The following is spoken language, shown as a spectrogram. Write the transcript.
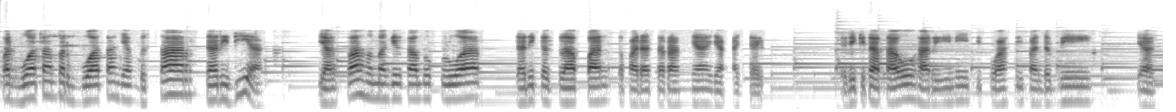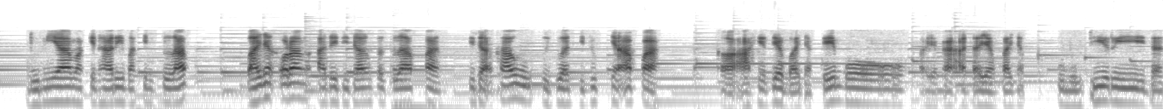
perbuatan-perbuatan yang besar dari Dia yang telah memanggil kamu keluar dari kegelapan kepada terangnya yang ajaib. Jadi kita tahu hari ini situasi pandemi, ya dunia makin hari makin gelap. Banyak orang ada di dalam kegelapan, tidak tahu tujuan hidupnya apa. Uh, akhirnya banyak demo, ya kan ada yang banyak bunuh diri dan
